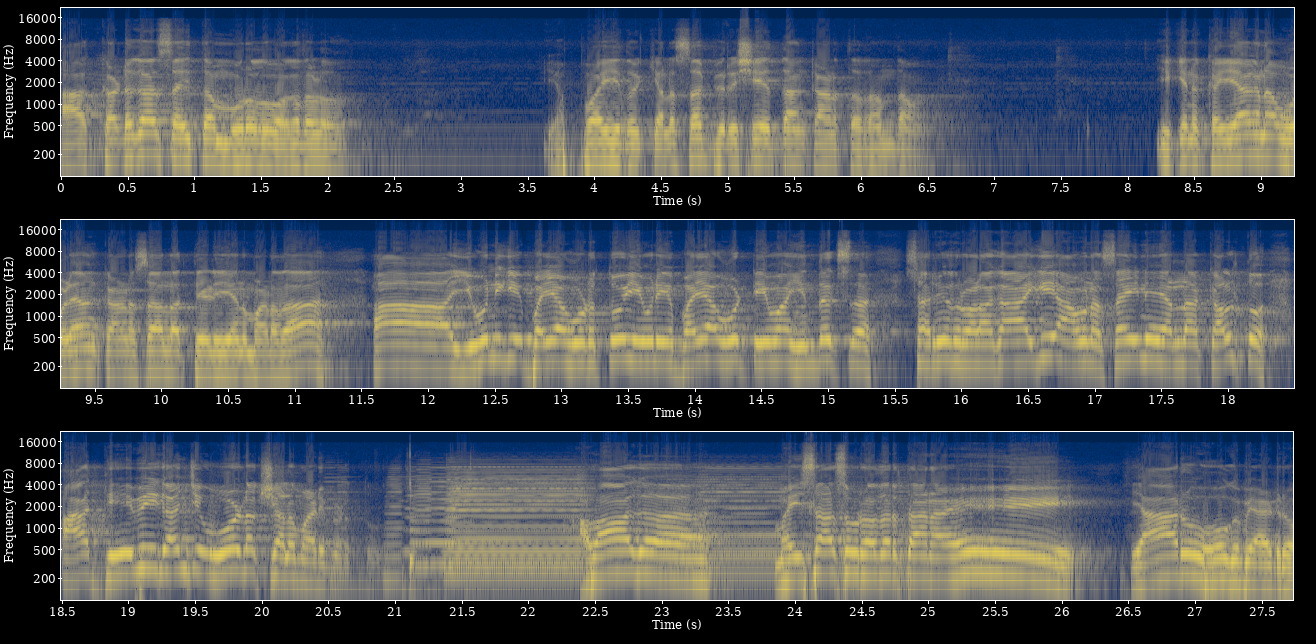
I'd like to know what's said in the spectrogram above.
ಆ ಖಡ್ಗ ಸಹಿತ ಮುರಿದು ಒಗದಳು. ಯಪ್ಪ, ಇದು ಕೆಲಸ ಬಿರಿಸಿ ಇದ್ದಂಗೆ ಕಾಣ್ತದ ಅಂದವ ಈಗಿನ ಕೈಯಾಗ ನಾವು ಉಳ್ಯಂಗೆ ಕಾಣಿಸಲ್ಲ ಅಂತೇಳಿ ಏನು ಮಾಡ್ದ? ಆ, ಇವನಿಗೆ ಭಯ ಹುಡ್ತು, ಇವನಿಗೆ ಭಯ ಹುಟ್ಟಿ ಇವ ಹಿಂದಕ್ಕೆ ಸ ಸರಿಯೋದ್ರೊಳಗಾಗಿ ಅವನ ಸೈನ್ಯ ಎಲ್ಲ ಕಲ್ತು, ಆ ದೇವಿಗೆ ಅಂಜಿ ಓಡಕ್ಕೆ ಚಾಲು ಮಾಡಿಬಿಡ್ತು. ಅವಾಗ ಮಹಿಷಾಸುರ ಅದರ್ತಾನ ಹೇ, ಯಾರು ಹೋಗಬೇಡ್ರು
